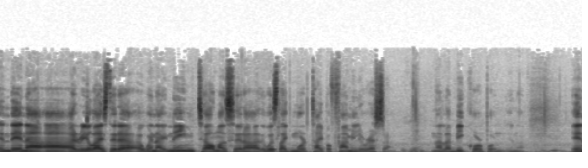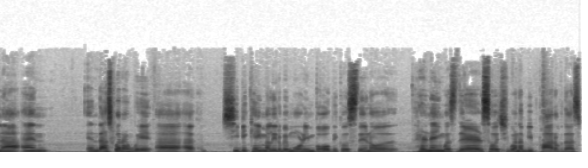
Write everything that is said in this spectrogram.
And then uh, uh, I realized that uh, when I named Telma, said uh, it was like more type of family restaurant, not like big corporate, you know. And uh, and and that's when I. Uh, uh, she became a little bit more involved because you know her name was there, so she wanna be part of that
